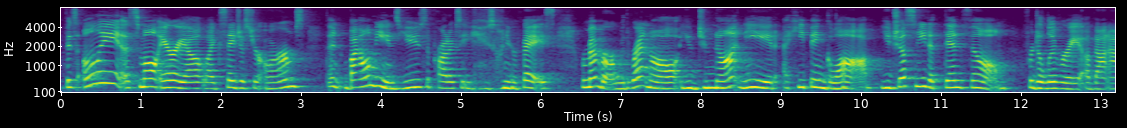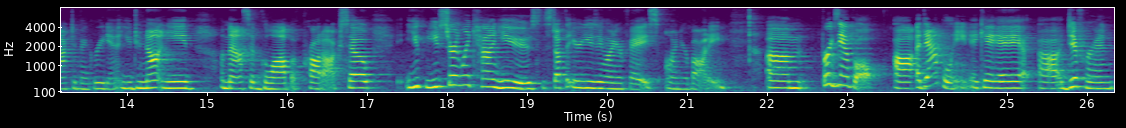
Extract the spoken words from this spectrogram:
If it's only a small area, like say just your arms, then by all means use the products that you use on your face. Remember, with retinol, you do not need a heaping glob. You just need a thin film for delivery of that active ingredient. You do not need a massive glob of product. So you, you certainly can use the stuff that you're using on your face on your body. Um, for example, uh, adapalene, aka uh, Differin,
